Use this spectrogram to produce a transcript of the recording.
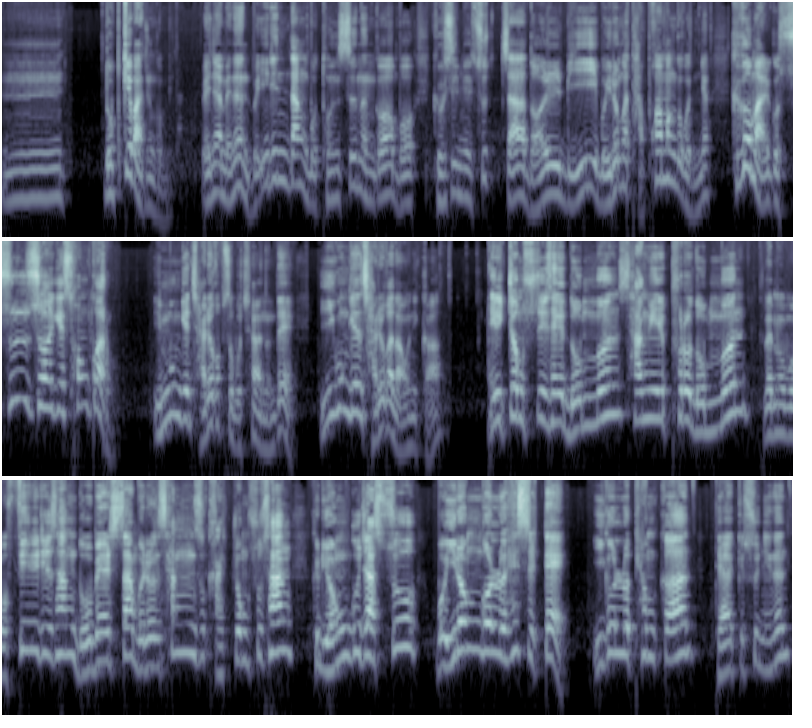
음 높게 봐준 겁니다. 왜냐면은 뭐 1인당 뭐 돈 쓰는 거, 뭐 교수님 숫자, 넓이 뭐 이런 거 다 포함한 거거든요. 그거 말고 순수하게 성과로 인문계는 자료가 없어 못 찾았는데 이공계는 자료가 나오니까 일정 수준 이상의 논문, 상위 1% 논문, 그다음에 뭐 필드상, 노벨상 뭐 이런 상수 각종 수상, 그리고 연구자 수 뭐 이런 걸로 했을 때 이걸로 평가한 대학교 순위는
